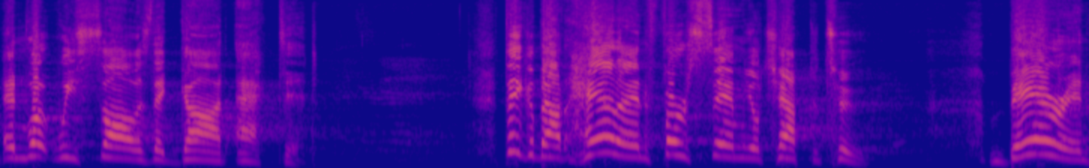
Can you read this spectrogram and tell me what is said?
and what we saw is that God acted. Think about Hannah in 1 Samuel chapter 2. Barren,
